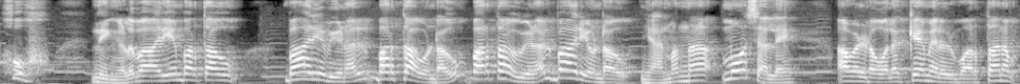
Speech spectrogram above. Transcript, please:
ഹോ നിങ്ങൾ ഭാര്യയും ഭർത്താവും. ഭാര്യ വീണാൽ ഭർത്താവ് ഉണ്ടാവും ഭർത്താവ് വീണാൽ ഭാര്യ ഉണ്ടാവും. ഞാൻ വന്ന മോശല്ലേ? അവളുടെ ഒലക്കേമേലൊരു വർത്താനം.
